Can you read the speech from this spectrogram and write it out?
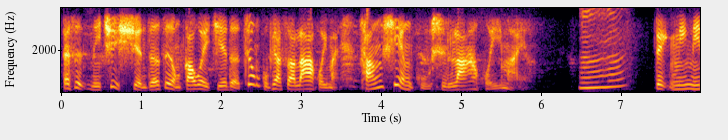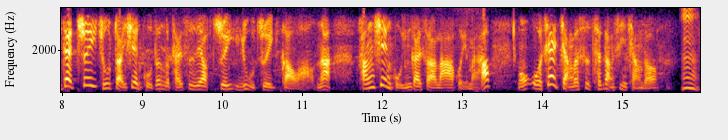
但是你去选择这种高位接的这种股票是要拉回买，长线股是拉回买啊。嗯，对你，你在追逐短线股，这个才是要追一路追高啊。那长线股应该是要拉回买。好，我我现在讲的是成长性强的哦。嗯，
